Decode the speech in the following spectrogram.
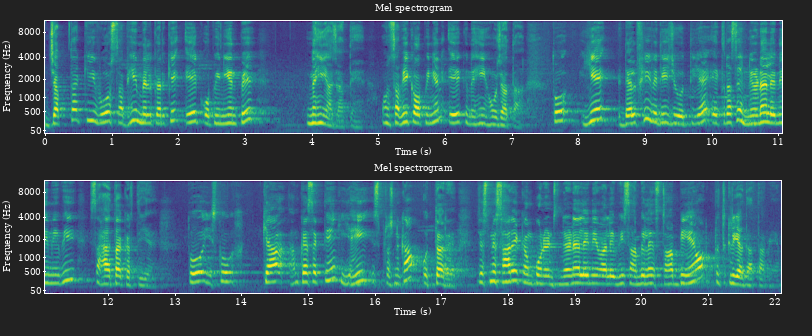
जब तक कि वो सभी मिल करके एक ओपिनियन पे नहीं आ जाते हैं, उन सभी का ओपिनियन एक नहीं हो जाता। तो ये डेल्फी विधि जो होती है, एक तरह से निर्णय लेने में भी सहायता करती है। तो इसको क्या हम कह सकते हैं कि यही इस प्रश्न का उत्तर है, जिसमें सारे कंपोनेंट्स निर्णय लेने वाले भी शामिल हैं स्टाफ भी हैं और प्रतिक्रियादाता भी हैं।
